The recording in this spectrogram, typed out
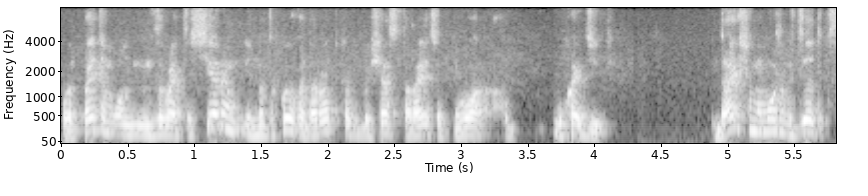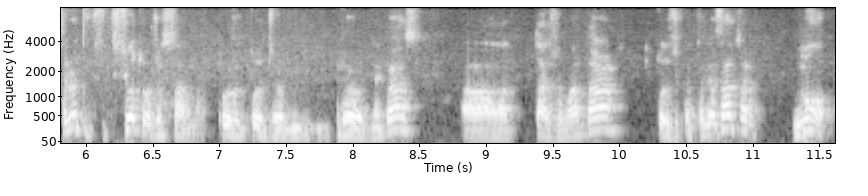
Вот, поэтому он называется серым, и на такой водород как бы сейчас старается от него уходить. Дальше мы можем сделать абсолютно все то же самое. Тоже тот же природный газ, а, та же вода, тот же катализатор, но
